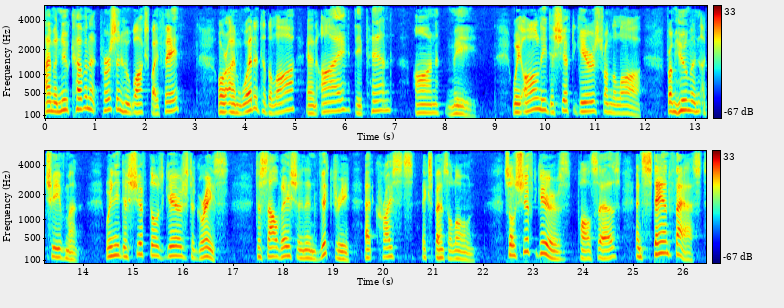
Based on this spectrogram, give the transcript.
I'm a new covenant person who walks by faith, or I'm wedded to the law and I depend on me. We all need to shift gears from the law, from human achievement. We need to shift those gears to grace, to salvation and victory at Christ's expense alone. So shift gears, Paul says, and stand fast.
